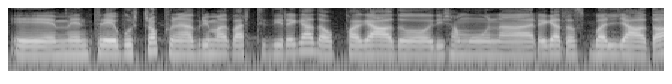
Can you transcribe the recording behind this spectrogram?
e mentre purtroppo nella prima parte di regata ho pagato diciamo, una regata sbagliata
